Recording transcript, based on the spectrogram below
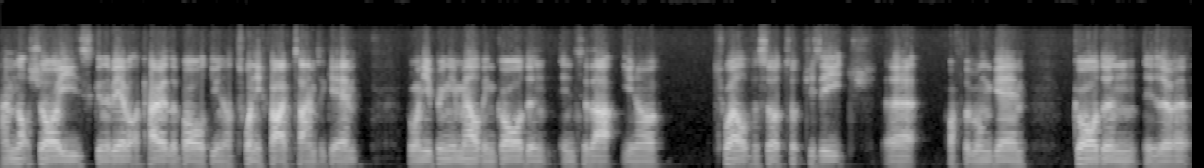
I'm not sure he's going to be able to carry the ball, you know, 25 times a game. But when you bring in Melvin Gordon into that, you know, 12 or so touches each uh, off the run game. Gordon is a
